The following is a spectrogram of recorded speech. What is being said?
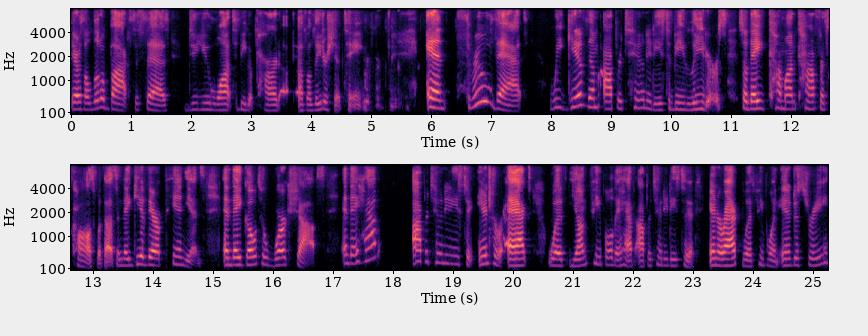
there's a little box that says, "Do you want to be a part of a leadership team?" And through that, we give them opportunities to be leaders. So they come on conference calls with us and they give their opinions and they go to workshops and they have opportunities to interact with young people. They have opportunities to interact with people in industry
